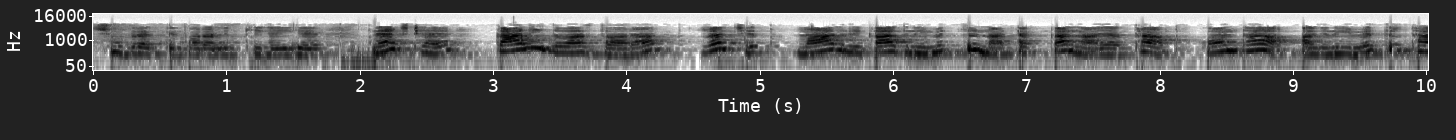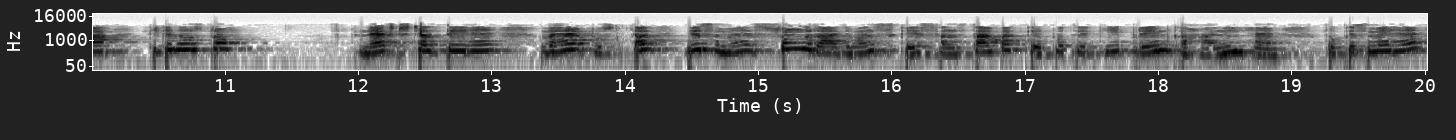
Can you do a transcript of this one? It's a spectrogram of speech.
शुभ्रत के द्वारा लिखी गई है। नेक्स्ट है, कालिदास द्वारा रचित मालविका अग्निमित्र नाटक का नायक था। कौन था? अग्निमित्र था। ठीक है दोस्तों नेक्स्ट चलते हैं। वह पुस्तक जिसमें सुंग राजवंश के संस्थापक के पुत्र की प्रेम कहानी है। तो किसमें है? माल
